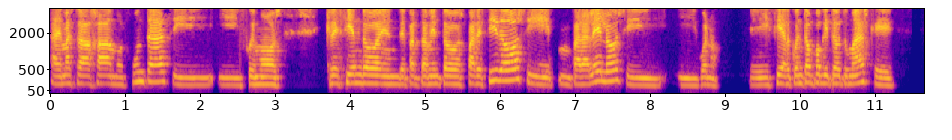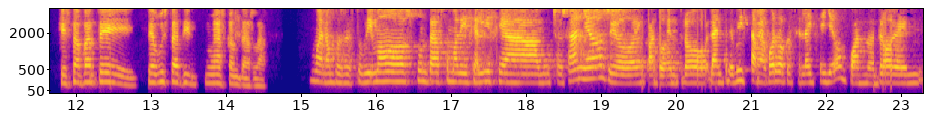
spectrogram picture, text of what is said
además trabajábamos juntas y, fuimos creciendo en departamentos parecidos y paralelos y, bueno, Iciar, cuenta un poquito tú más que, que esta parte te gusta a ti más contarla. Bueno, pues estuvimos juntas, como dice Alicia, muchos años. Yo, en cuanto entró la entrevista, me acuerdo que se la hice yo cuando entró en,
